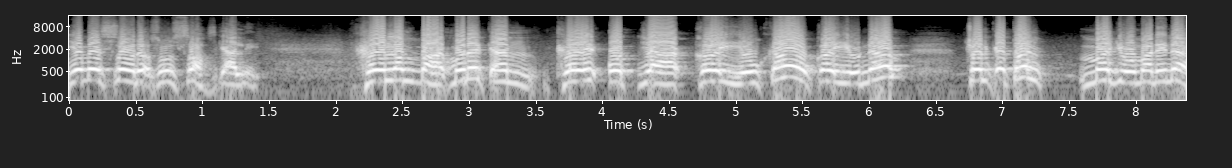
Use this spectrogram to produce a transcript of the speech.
dia besar dak susah sekali เคยลำบากมาด้วยกัน เคยอดอยาก เคยหิวข้าว เคยหิวน้ำ จนกระทั่งมาอยู่มาดีนะ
